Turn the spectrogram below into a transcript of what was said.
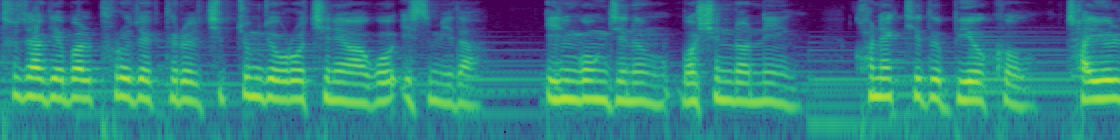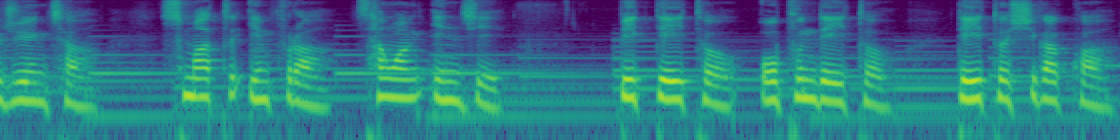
투자 개발 프로젝트를 집중적으로 진행하고 있습니다. 인공지능, 머신러닝, 커넥티드 비어클, 자율주행차, 스마트 인프라, 상황 인지, 빅데이터, 오픈 데이터, 데이터 시각화,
